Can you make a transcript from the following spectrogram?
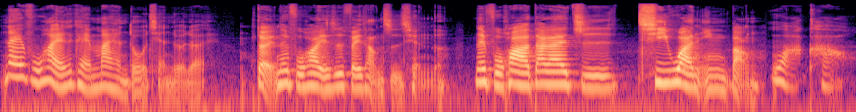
那一幅画也是可以卖很多钱，对不对？对，那幅画也是非常值钱的。那幅画大概值七万英镑。哇靠！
